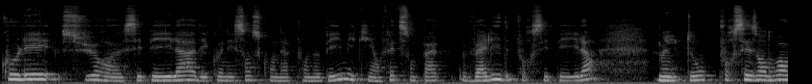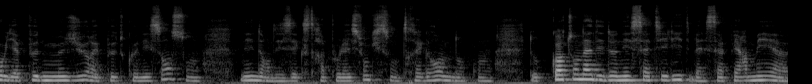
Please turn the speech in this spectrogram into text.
coller sur euh, ces pays-là des connaissances qu'on a pour nos pays, mais qui en fait ne sont pas valides pour ces pays-là. Donc pour ces endroits où il y a peu de mesures et peu de connaissances, on est dans des extrapolations qui sont très grandes. Donc, donc quand on a des données satellites, ben, ça permet... Euh,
